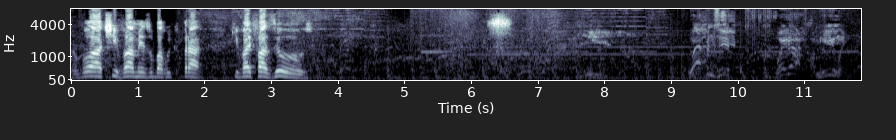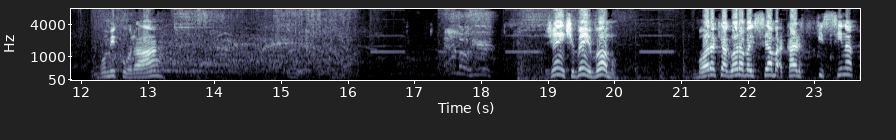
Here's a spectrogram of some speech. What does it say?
Eu vou ativar mesmo o bagulho que, pra, que vai fazer os... Vou me curar. Gente, vem, vamos. Bora que agora vai ser a carnificina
